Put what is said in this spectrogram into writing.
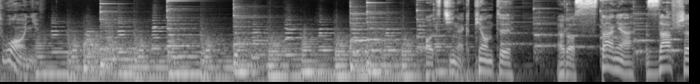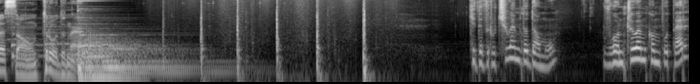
Słoń. Odcinek piąty. Rozstania zawsze są trudne. Kiedy wróciłem do domu, włączyłem komputer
